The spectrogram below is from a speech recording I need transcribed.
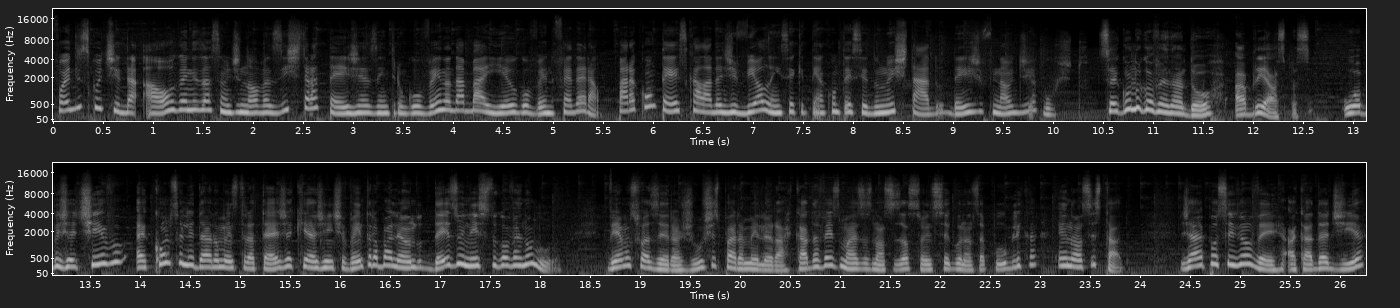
Foi discutida a organização de novas estratégias entre o governo da Bahia e o governo federal, para conter a escalada de violência que tem acontecido no estado desde o final de agosto. Segundo o governador, abre aspas, o objetivo é consolidar uma estratégia que a gente vem trabalhando desde o início do governo Lula Viemos fazer ajustes para melhorar cada vez mais as nossas ações de segurança pública em nosso estado. Já é possível ver, a cada dia,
